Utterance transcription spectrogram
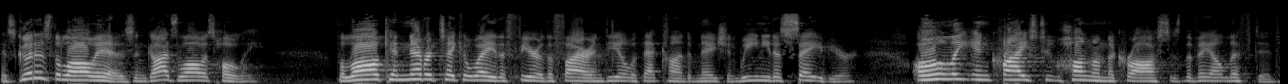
As good as the law is, and God's law is holy, the law can never take away the fear of the fire and deal with that condemnation. We need a Savior. Only in Christ who hung on the cross is the veil lifted.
